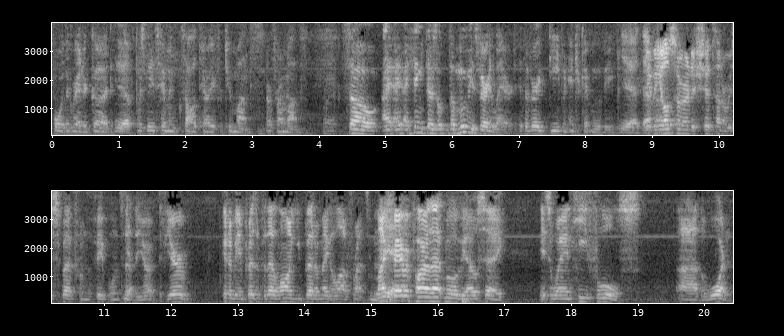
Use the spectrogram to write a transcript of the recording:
for the greater good. Yeah. Which leaves him in solitary for two months or for a month. Right. So I, I- I think there's a, the movie is very layered. It's a very deep and intricate movie. yeah, Yeah, definitely. but he also earned a shit ton of respect from the people inside Yeah. the earth. If you're going to be in prison for that long, you better make a lot of friends. My Yeah. favorite part of that movie, I will say, is when he fools uh, the warden.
